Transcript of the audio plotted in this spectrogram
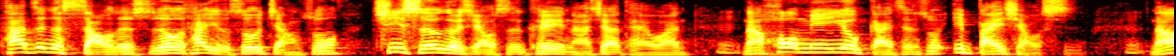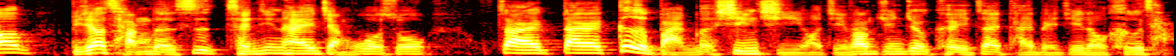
他这个少的时候，他有时候讲说七十二个小时可以拿下台湾，那后面又改成说一百小时。然后比较长的是，曾经他也讲过说，在大概个把个星期哦，解放军就可以在台北街头喝茶。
